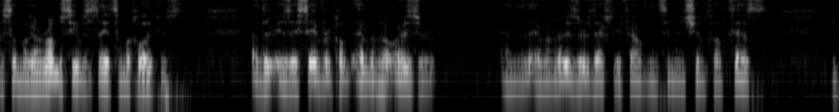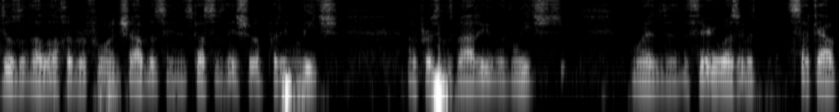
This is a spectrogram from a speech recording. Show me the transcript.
So Magen Avraham seems to say it's a machlokes. Uh, there is a sefer called Even HaOzer, and the Even HaOzer is actually found in Simon Shin Chav Ches, which deals with the halacha of Refu and Shabbos, and discusses the issue of putting a leech on a person's body. The leech, where the, the theory was it would suck out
